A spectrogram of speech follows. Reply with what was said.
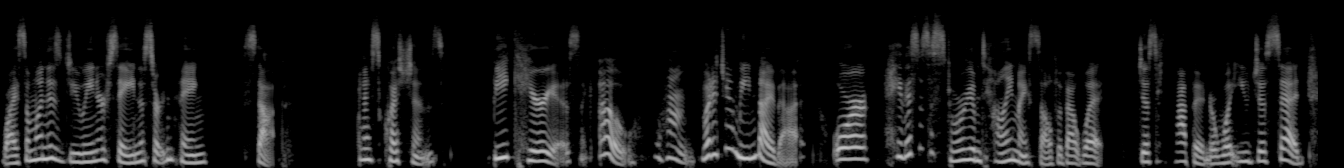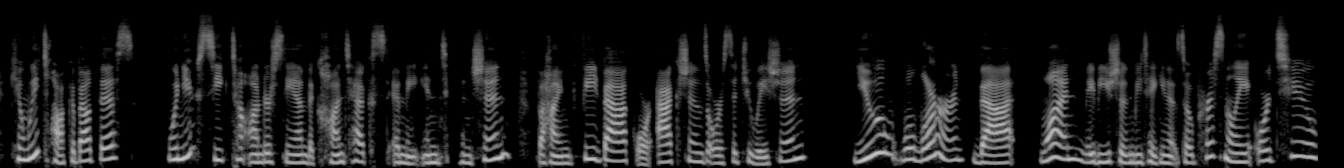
why someone is doing or saying a certain thing. Stop. Ask questions. Be curious. Like, oh, hmm, what did you mean by that? Or, hey, this is a story I'm telling myself about what just happened or what you just said. Can we talk about this? When you seek to understand the context and the intention behind feedback or actions or situation, you will learn that one, maybe you shouldn't be taking it so personally, or two,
